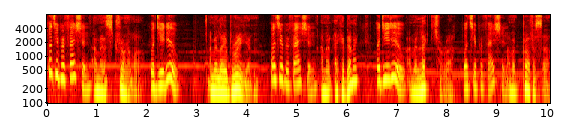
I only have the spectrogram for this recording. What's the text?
What's your profession? I'm an astronomer. What do you do? I'm a librarian. What's your profession? I'm an academic. What do you do? I'm a lecturer. What's your profession? I'm a professor.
